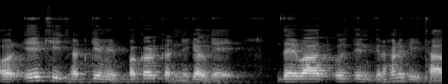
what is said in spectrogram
और एक ही झटके में पकड़ कर निकल गए। देवात उस दिन ग्रहण भी था।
